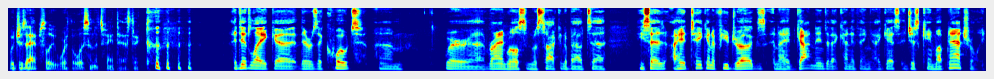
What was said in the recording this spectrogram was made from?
which is absolutely worth a listen. It's fantastic. I did like uh, there was a quote um, where uh, Brian Wilson was talking about. Uh, he said, "I had taken a few drugs and I had gotten into that kind of thing. I guess it just came up naturally."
